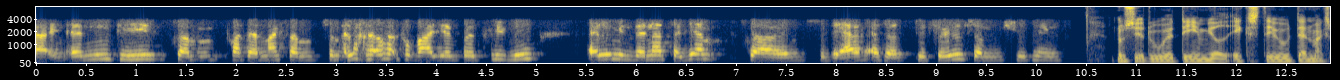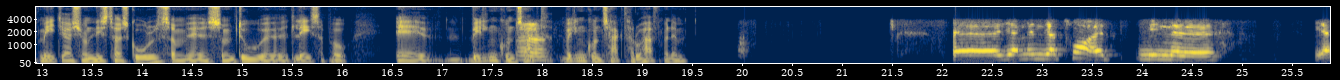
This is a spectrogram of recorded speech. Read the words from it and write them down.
er en anden pige som, fra Danmark, som, som allerede er på vej hjem på et fly nu. Alle mine venner tager hjem, så, øh, så det er altså, det føles som slutningen. Nu siger du øh, DMJX, det er jo Danmarks Medie- og Journalisthøjskole, som, uh, som du uh, læser på. Hvilken, kontakt, ja. hvilken kontakt har du haft med dem? Uh, jamen, jeg tror, at min, uh, ja,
